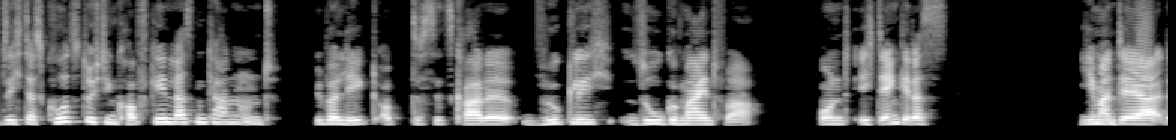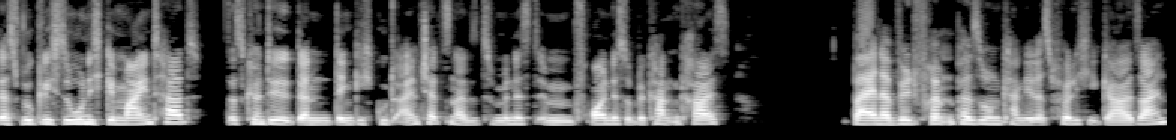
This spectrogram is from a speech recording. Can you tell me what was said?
sich das kurz durch den Kopf gehen lassen kann und überlegt, ob das jetzt gerade wirklich so gemeint war. Und ich denke, dass jemand, der das wirklich so nicht gemeint hat, das könnte dann, denke ich, gut einschätzen, also zumindest im Freundes- und Bekanntenkreis. Bei einer wildfremden Person kann dir das völlig egal sein.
